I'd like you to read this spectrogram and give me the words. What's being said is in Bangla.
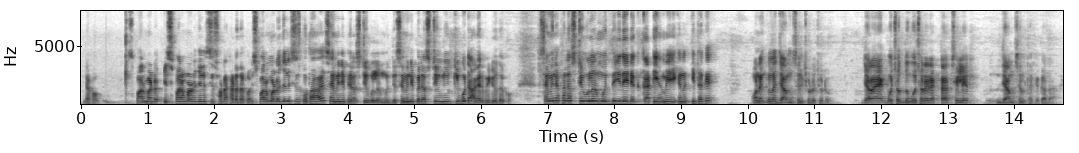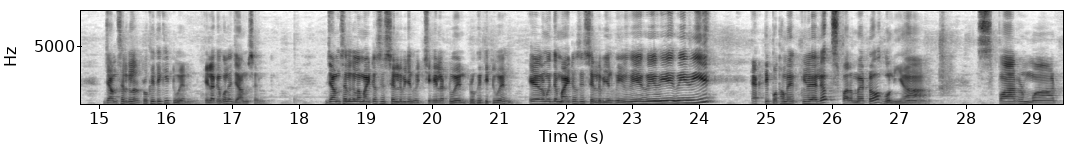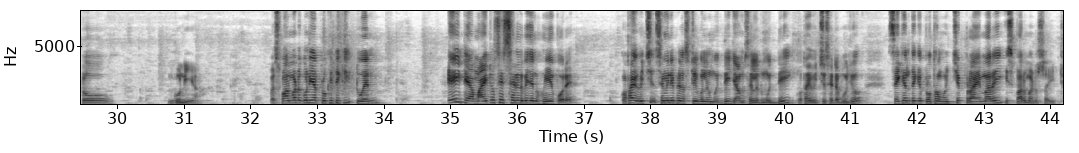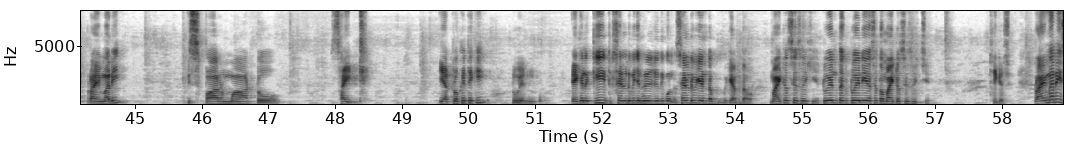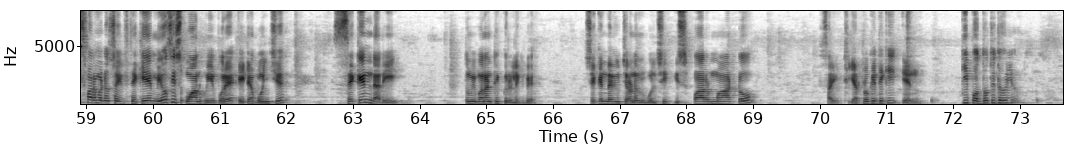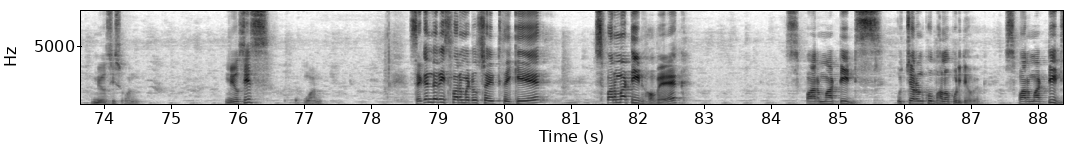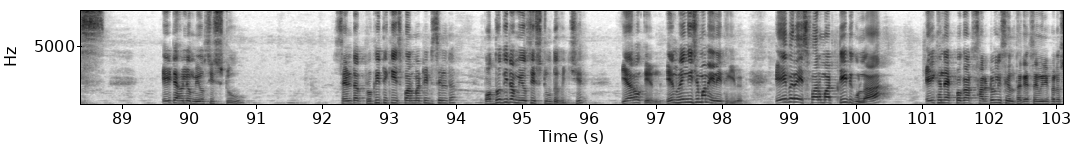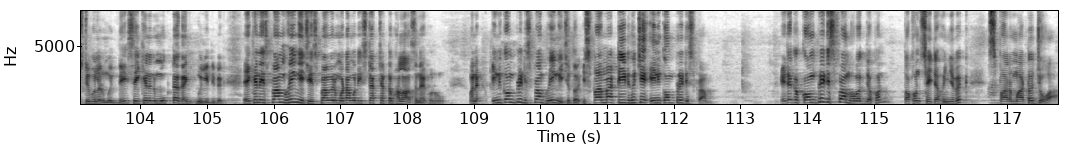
দেখো স্পারমাটো স্পারমাটোজেনেসিস হঠাৎ দেখো স্পারমাটোজেনেসিস কথা হয় সেমিনিফেরাস টিউবুলের মধ্যে সেমিনিফেরাস টিউবুল কি বটে আগের ভিডিও দেখো সেমিনিফেরাস টিউবুলের মধ্যে যদি এটা কাটি আমি এখানে কি থাকে অনেকগুলো জাম সেল ছোটো ছোটো যারা এক বছর দু বছরের একটা ছেলের জাম সেল থাকে কাদা জাম সেলগুলোর প্রকৃতি কি টুয়েন এলাকে বলে জাম সেল জাম সেলগুলো মাইটোসিস সেল ডিভিশন হচ্ছে এগুলো টুয়েন প্রকৃতি টুয়েন এর মধ্যে মাইটোসিস সেল ডিভিশন হয়ে হয়ে হয়ে হয়ে হয়ে হয়ে একটি প্রথমে কি এলো স্পারমেটোগোনিয়া স্পারমাটোগোনিয়া। স্পারমাটোগোনিয়ার প্রকৃতি কি? টুয়েন এইটা মাইটোসিস সেল ডিভিশন হয়ে পড়ে। কোথায় হচ্ছে, সেমিনিফেরাস টিউবুলের মধ্যেই, জাম সেলের মধ্যেই কোথায় হচ্ছে, সেটা বুঝো। সেখান থেকে প্রথম হচ্ছে প্রাইমারি স্পারমাটোসাইট। প্রাইমারি স্পারমাটোসাইট। ইয়ার প্রকৃতি কি? টুয়েন এখানে কি সেল ডিভিশন হয়েছে যদি বলো? সেল ডিভিশনটা গ্যাপ দাও। মাইটোসিস হয়েছে। টুয়েন থেকে টুয়েনই আছে তো মাইটোসিস হচ্ছে। ঠিক আছে। প্রাইমারি স্পারমেটোসাইট থেকে মিওসিস ওয়ান হয়ে পড়ে এটা বনছে সেকেন্ডারি তুমি বানান ঠিক করে লিখবে। সেকেন্ডারি উচ্চারণ আমি বলছি স্পারমাটো সাইট ইয়ার প্রকৃতি কি? এন কি পদ্ধতিতে হইল? Meiosis one meiosis one secondary spermatocyte থেকে স্পার্মাটিড হবে। স্পার্মাটিডস উচ্চারণ খুব ভালো পড়িতে হবে। স্পারমাটিডস এইটা হলো মিওসিস টু সেলটার প্রকৃতি কি স্পার্মাটিড সেলটার পদ্ধতিটা মিওসিস টুতে হচ্ছে এয়ারও এন এন হয়ে গেছে মানে এনেই থাকিবে এইবারে স্পারমাটিডগুলা এইখানে এক প্রকার সার্টলি সেল থাকে সেমিনিফেরাস টিউবুলের মধ্যেই সেইখানের মুখটা গুঁজে দিবে। এখানে স্পাম হয়ে গেছে স্পামের মোটামুটি স্ট্রাকচারটা ভালো আসে না এখনও মানে ইনকমপ্লিট স্পাম হয়ে গেছে তো। স্পারমাটিড হচ্ছে ইনকমপ্লিট স্পাম এটাকে কমপ্লিট স্পার্ম হবে যখন, তখন সেইটা হয়ে যাবে স্পারমাটোজোয়া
